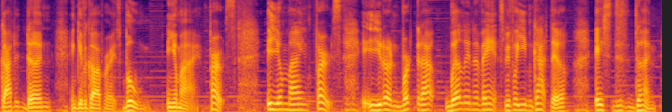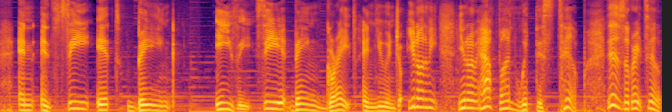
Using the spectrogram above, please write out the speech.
got it done and give it God praise. Boom in your mind first. In your mind first. You done worked it out well in advance before you even got there. It's just done. And and see it being easy. See it being great and you enjoy you know what I mean? You know what I mean? Have fun with this tip. This is a great tip.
